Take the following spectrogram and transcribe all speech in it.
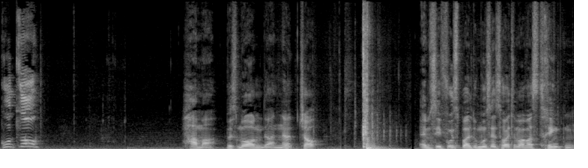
Gut so? Hammer. Bis morgen dann, ne? Ciao. MC Fußball, du musst jetzt heute mal was trinken.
